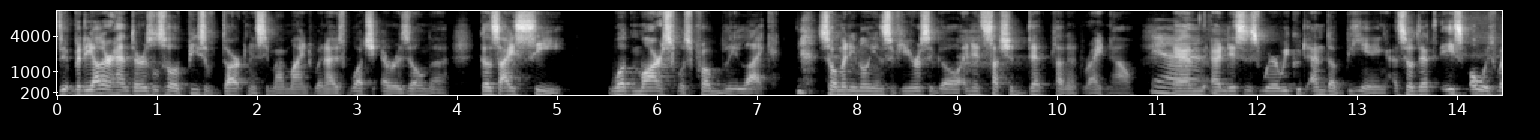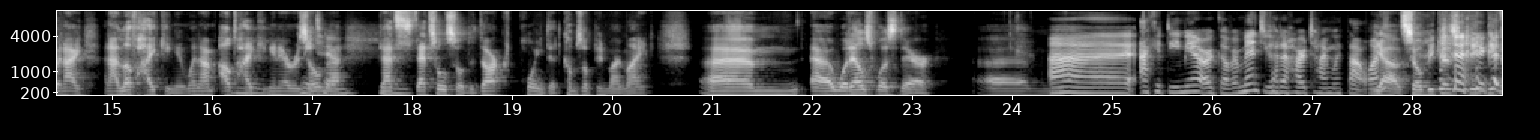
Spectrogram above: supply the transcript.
But the other hand, there is also a piece of darkness in my mind when I watch Arizona because I see what Mars was probably like so many millions of years ago and it's such a dead planet right now. Yeah. and and this is where we could end up being. So that is always when i and i love hiking and when i'm out mm, hiking in arizona that's mm. that's also the dark point that comes up in my mind. Um, uh, what else was there? Um, uh, academia or government? You had a hard time with that one. Yeah, so because because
